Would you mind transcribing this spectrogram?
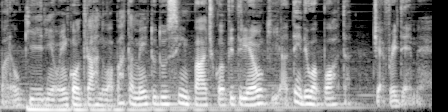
para o que iriam encontrar no apartamento do simpático anfitrião que atendeu a porta, Jeffrey Dahmer.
